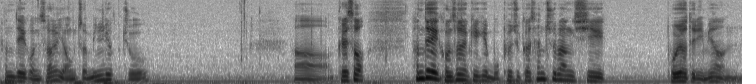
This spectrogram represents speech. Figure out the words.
현대건설 0.16주. 어, 그래서 현대건설 기계 목표 주가 산출 방식 보여드리면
